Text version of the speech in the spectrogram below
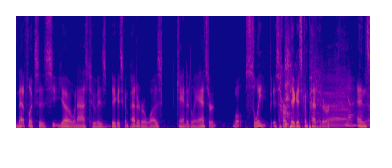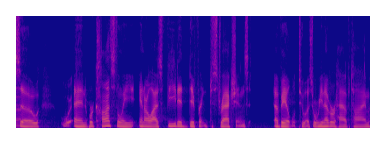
Netflix's CEO, when asked who his biggest competitor was, candidly answered, "Well, sleep is our biggest competitor." Yeah. Yeah. and yeah. so we're, and we're constantly in our lives feeded different distractions available to us where we never have time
